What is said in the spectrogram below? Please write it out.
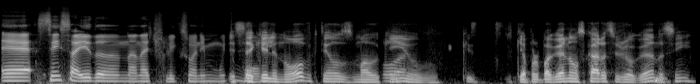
É sem saída na Netflix, um anime muito Esse bom. é aquele novo que tem os maluquinhos, que, a propaganda é uns caras se jogando assim?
